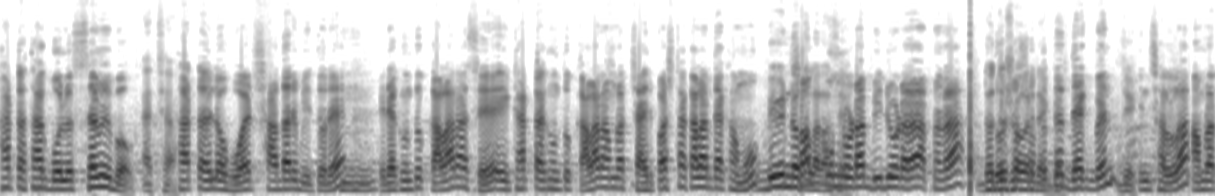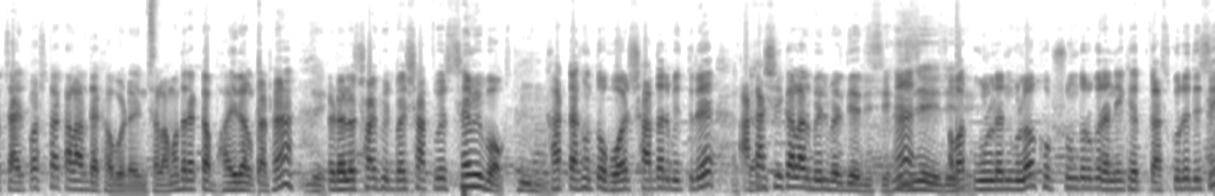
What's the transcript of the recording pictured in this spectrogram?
খাটটা থাকব হলো সেমি বক্স আচ্ছা। খাটটা হলো হোয়াইট সাদার ভিতরে। এটা কিন্তু কালার আছে। এই খাটটা কিন্তু কালার আমরা চার পাঁচটা কালার দেখামো। বিভিন্ন colour আছে। সম্পূর্ণটা ভিডিওটা আপনারা ধৈর্য ধৈর্য সহকারে সহকারে দেখবেন। জি। ইনশাল্লাহ আমরা চার পাঁচটা কালার দেখাবো এটা ইনশাল্লাহ। আমাদের একটা ভাইরাল কাঠ হ্যাঁ? এটা হলো ছয় ফিট বাই সাত ফিট সেমি বক্স খাটটা কিন্তু হোয়াইট সাদার ভিতরে আকাশি কালার বেলবেট দিয়ে দিছি হ্যাঁ? আবার কুলডেনগুলো খুব সুন্দর করে নিখেত কাজ করে দিছি।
